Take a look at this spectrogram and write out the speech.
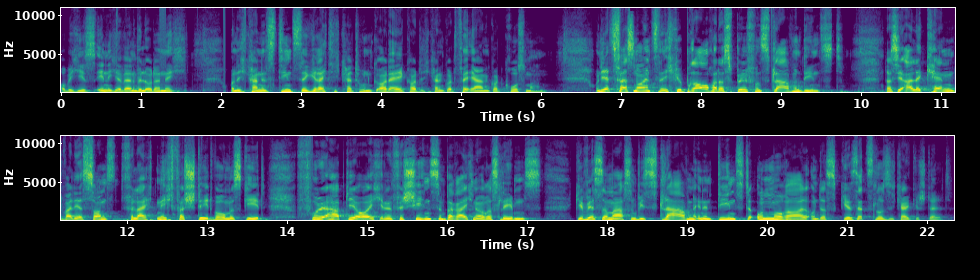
ob ich Jesus ähnlicher werden will oder nicht. Und ich kann jetzt Dienst der Gerechtigkeit tun. Gott, ey, Gott, ich kann Gott verehren, Gott groß machen. Und jetzt Vers 19. Ich gebrauche das Bild von Sklavendienst, das ihr alle kennt, weil ihr sonst vielleicht nicht versteht, worum es geht. Früher habt ihr euch in den verschiedensten Bereichen eures Lebens gewissermaßen wie Sklaven in den Dienst der Unmoral und der Gesetzlosigkeit gestellt.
